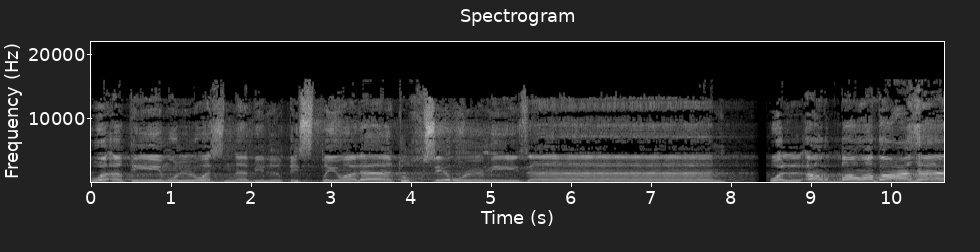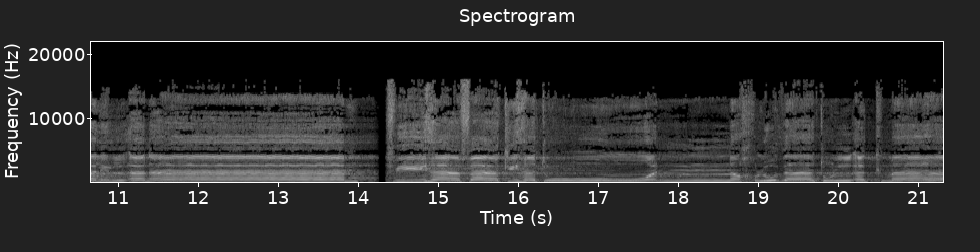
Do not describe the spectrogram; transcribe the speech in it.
واقيموا الوزن بالقسط ولا تخسروا الميزان والارض وضعها للانام فيها فاكهه والنخل ذات الاكمام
